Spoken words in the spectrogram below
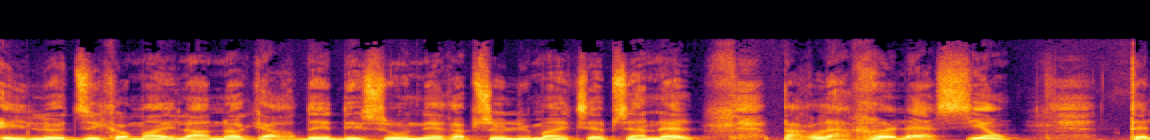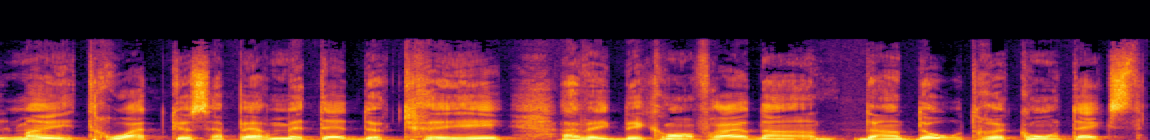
il le dit comment il en a gardé des souvenirs absolument exceptionnel par la relation tellement étroite que ça permettait de créer avec des confrères dans d'autres contextes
